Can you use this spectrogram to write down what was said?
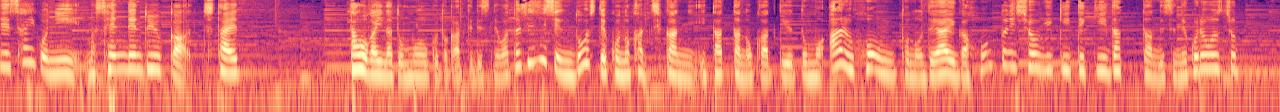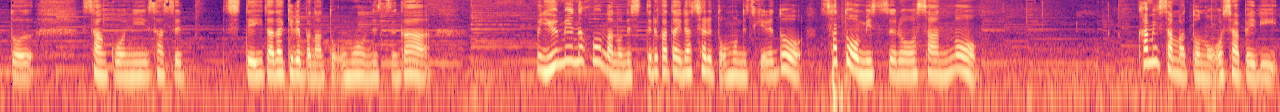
で最後に、まあ、宣伝というか伝えた方がいいなと思うことがあってですね私自身どうしてこの価値観に至ったのかっていうともうある本との出会いが本当に衝撃的だったんですねこれをちょっと参考にさせていただければなと思うんですが有名な本なので知ってる方いらっしゃると思うんですけれど佐藤光郎さんの「神様とのおしゃべり」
